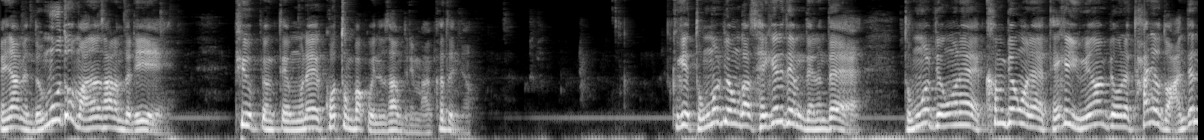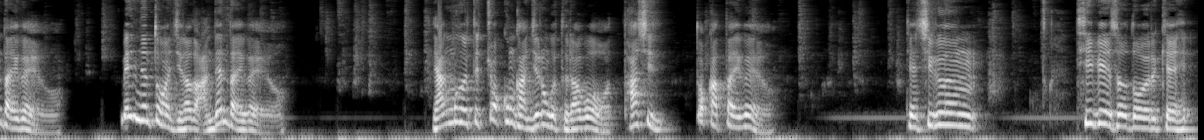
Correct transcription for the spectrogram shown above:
왜냐하면 너무도 많은 사람들이 피부병 때문에 고통받고 있는 사람들이 많거든요. 그게 동물병원 가서 해결이 되면 되는데 동물병원에 큰 병원에 되게 유명한 병원에 다녀도 안 된다 이거예요. 몇 년 동안 지나도 안 된다 이거예요. 약 먹을 때 조금 간지러운 거 덜하고 다시 똑같다 이거예요. 지금 TV에서도 이렇게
